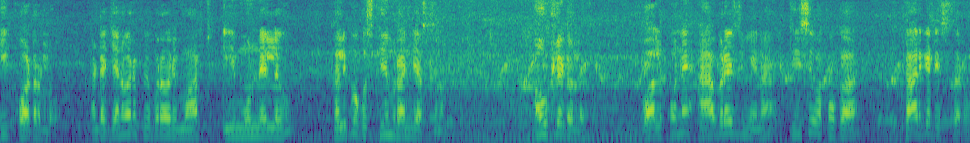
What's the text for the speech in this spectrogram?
ఈ క్వార్టర్లో. అంటే జనవరి ఫిబ్రవరి మార్చ్ ఈ మూడు నెలలు కలిపి ఒక స్కీమ్ రన్ చేస్తున్నాం. అవుట్లెట్ వాళ్ళకి. వాళ్ళు కొనే యావరేజ్ మీద తీసి ఒక్కొక్క టార్గెట్ ఇస్తారు.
